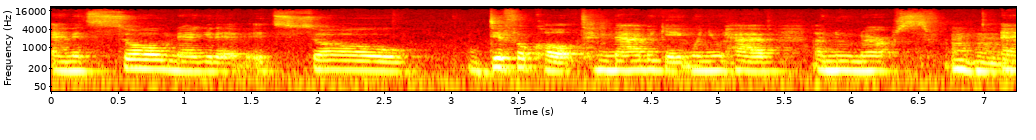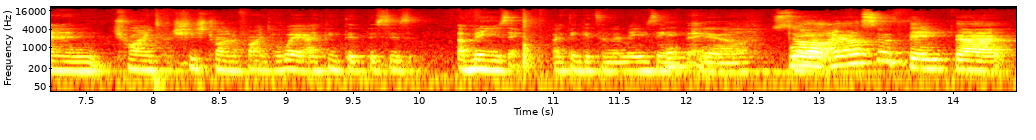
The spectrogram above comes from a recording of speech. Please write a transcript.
And it's so negative. It's so difficult to navigate when you have a new nurse mm-hmm. and trying to she's trying to find her way. I think that this is amazing. I think it's an amazing thank thing. you So Well, I also think that,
